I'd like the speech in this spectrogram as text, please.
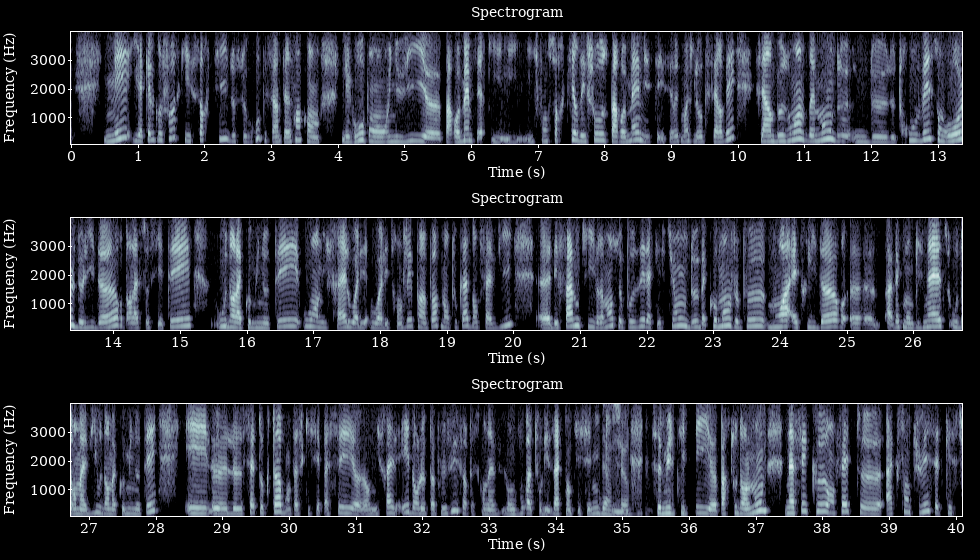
Mais il y a quelque chose qui est sorti de ce groupe, et c'est intéressant quand les groupes ont une vie euh, par eux-mêmes, c'est-à-dire qu'ils font sortir des choses par eux-mêmes, et c'est vrai que moi je l'ai observé, c'est un besoin vraiment de, de, de, trouver son rôle de leader dans la société, ou dans la communauté, ou en Israël, ou à l'étranger, peu importe, mais en tout cas dans sa vie, euh, des femmes qui vraiment se posaient la question de ben, comment je peux, moi, être leader euh, avec mon business, ou dans ma vie, ou dans ma communauté. Et le, le 7 octobre, enfin, ce qui s'est passé euh, en Israël et dans le peuple juif, hein, parce qu'on a on voit tous les actes antisémites Bien qui sûr. se multiplient partout dans le monde, n'a fait que en fait accentuer cette question,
